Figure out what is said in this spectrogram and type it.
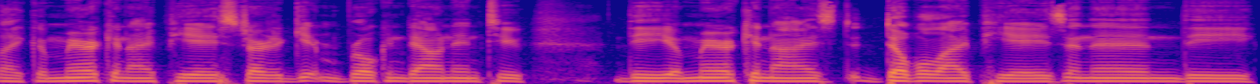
like American IPA started getting broken down into the Americanized double IPAs, and then the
